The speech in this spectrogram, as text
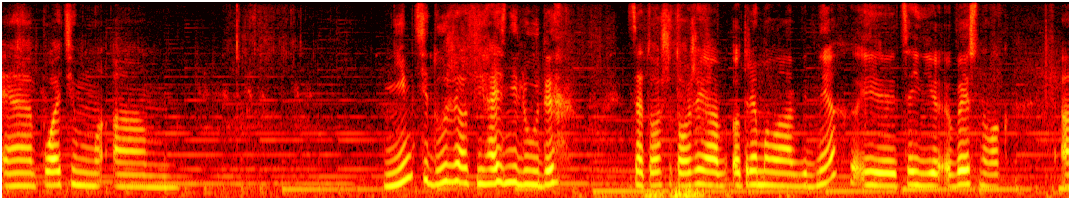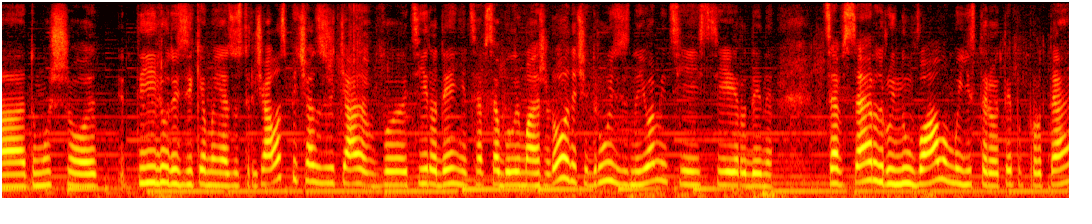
Е, Потім ам, Німці дуже офігезні люди. Це те, що теж я отримала від них і цей висновок. Тому що ті люди, з якими я зустрічалась під час життя в цій родині, це все були майже родичі, друзі, знайомі цієї цієї родини. Це все руйнувало мої стереотипи про те,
